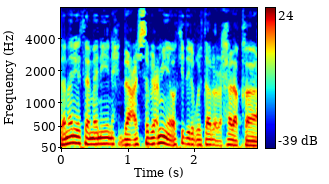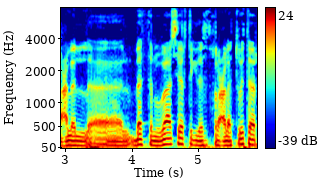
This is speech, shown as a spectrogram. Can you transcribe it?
واحد سبعة صفر صفر صفر خمسة أربعة ثمانية وثمانين أحد عشر سبعمية. وأكيد اللي يبغى يتابع الحلقة على ال- البث المباشر تقدر تدخل على تويتر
